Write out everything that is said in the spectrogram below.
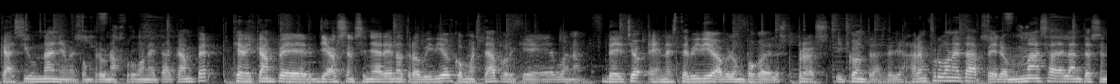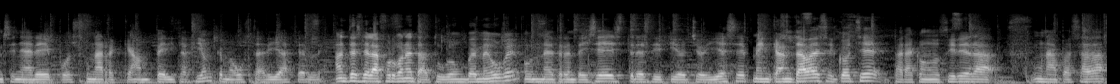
casi un año me compré una furgoneta camper, que de camper ya os enseñaré en otro vídeo cómo está, porque bueno, de hecho en este vídeo hablo un poco de los pros y contras de viajar en furgoneta, pero más adelante os enseñaré pues una recamperización que me gustaría hacerle. Antes de la furgoneta tuve un BMW, un E36 318 IS, me encantaba ese coche para conducir era una pasada,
